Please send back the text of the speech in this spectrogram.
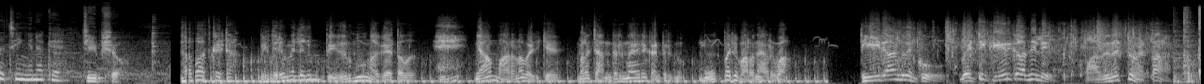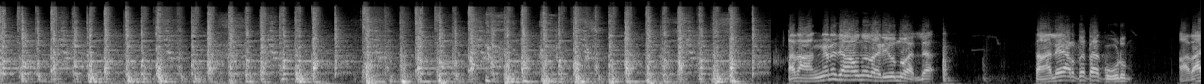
സച്ചി ഇങ്ങനെയൊക്കെ? Cheap show. കേട്ടാ വിവരമില്ലതും തീർന്നു എന്നാ കേട്ടത്. ഏ? ഞാൻ മരണ വഴിക്ക് നമ്മളെ ചന്ദ്രൻ നായരെ കണ്ടിരുന്നു. മൂപ്പര് പറഞ്ഞ അറിവാ. തീരാണ്ട് നിൽക്കൂ. വെട്ടി കീറി കളഞ്ഞില്ലേ? പതിനെട്ട് വെട്ടാ. അത് അങ്ങനെ ചാവുന്ന തടിയൊന്നും അല്ല. തലയർത്തിട്ടാ കൂടും. അതാ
